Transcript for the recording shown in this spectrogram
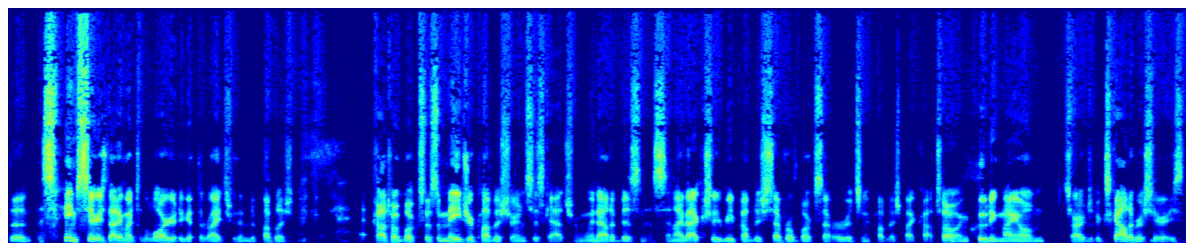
the, the same series that I went to the lawyer to get the rights for them to publish. Coteau Books was a major publisher in Saskatchewan, went out of business. And I've actually republished several books that were originally published by Coteau, including my own Shards of Excalibur series.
